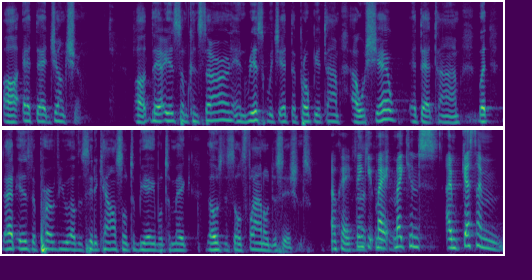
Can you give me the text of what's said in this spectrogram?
uh, at that juncture. Uh, There is some concern and risk, which at the appropriate time, I will share at that time, but that is the purview of the city council to be able to make those, those final decisions. Okay, thank you. My, my cons, I guess I'm,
